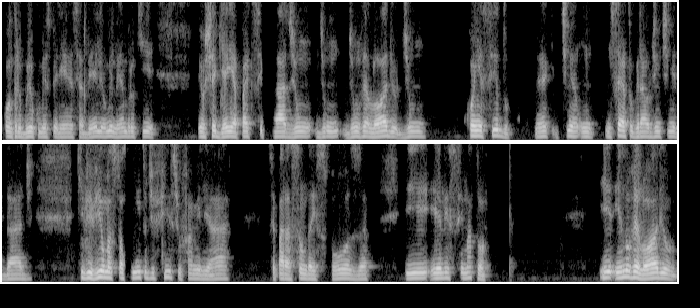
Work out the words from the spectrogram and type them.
contribuiu com uma experiência dele. Eu me lembro que eu cheguei a participar de um, de um, de um velório de um conhecido, né, que tinha um, um certo grau de intimidade, que vivia uma situação muito difícil familiar, separação da esposa, e ele se matou. E, e, no velório,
